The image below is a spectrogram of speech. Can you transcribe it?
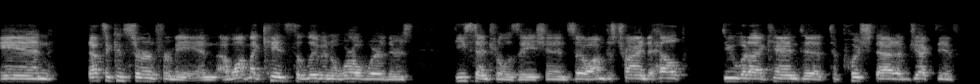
And that's a concern for me. And I want my kids to live in a world where there's decentralization. And so I'm just trying to help do what I can to to push that objective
